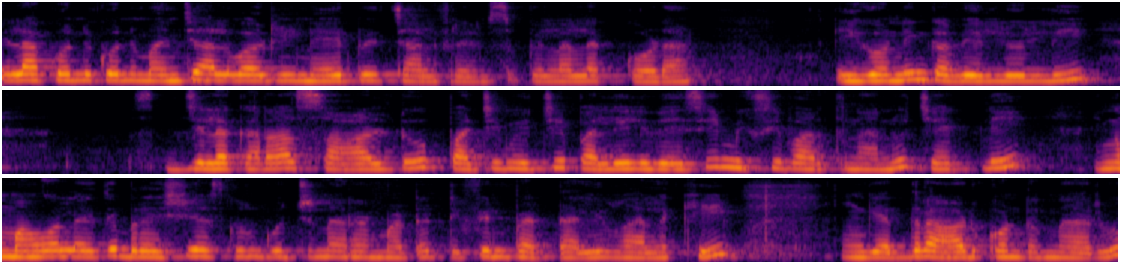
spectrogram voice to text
ఇలా కొన్ని కొన్ని మంచి అలవాట్లు నేర్పించాలి ఫ్రెండ్స్ పిల్లలకు కూడా. ఇగోండి ఇంకా వెల్లుల్లి జీలకర్ర సాల్ట్ పచ్చిమిర్చి పల్లీలు వేసి మిక్సీ పడుతున్నాను. చట్నీ ఇంకా మా వాళ్ళు అయితే బ్రష్ చేసుకుని కూర్చున్నారనమాట టిఫిన్ పెట్టాలి వాళ్ళకి. ఇంకిద్దరు ఆడుకుంటున్నారు.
